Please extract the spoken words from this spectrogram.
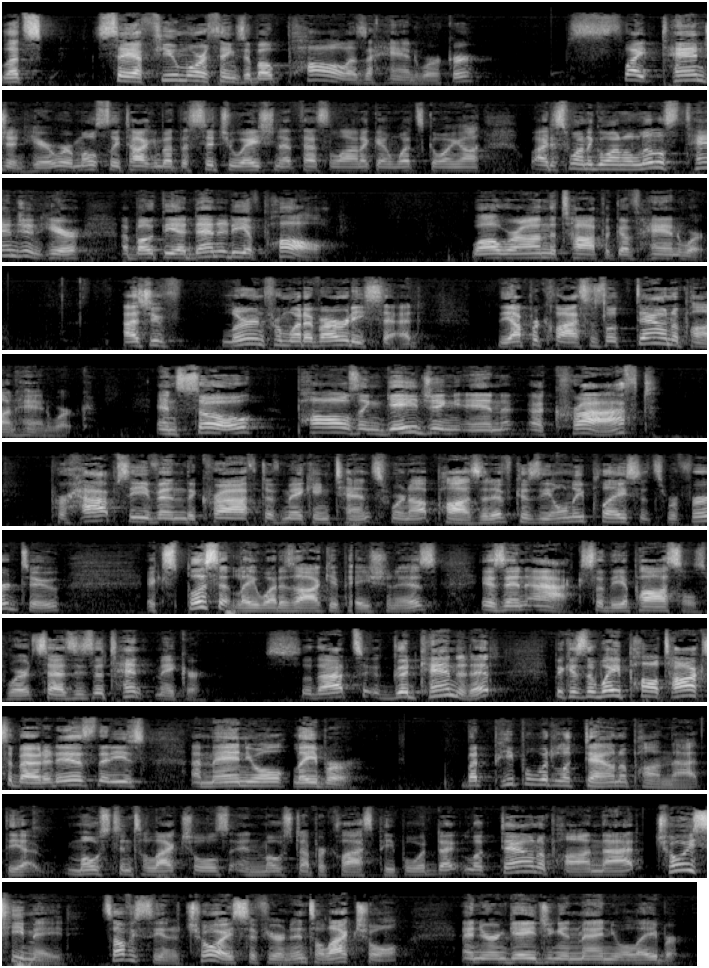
let's say a few more things about Paul as a handworker. Slight tangent here. We're mostly talking about the situation at Thessalonica and what's going on. I just want to go on a little tangent here about the identity of Paul while we're on the topic of handwork. As you've learned from what I've already said, the upper classes look down upon handwork. And so, Paul's engaging in a craft, perhaps even the craft of making tents. We're not positive because the only place it's referred to explicitly what his occupation is is in Acts of the Apostles, where it says he's a tent maker. So that's a good candidate because the way Paul talks about it is that he's a manual laborer. But people would look down upon that. The uh, most intellectuals and most upper class people would look down upon that choice he made. It's obviously a choice if you're an intellectual and you're engaging in manual labor.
